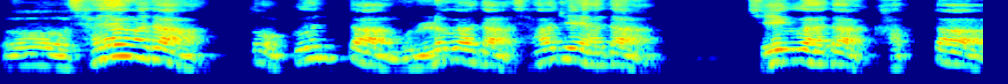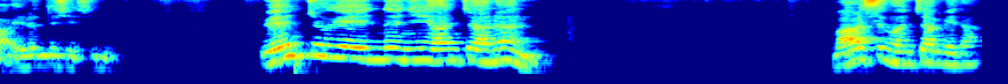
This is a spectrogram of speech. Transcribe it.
어, 사양하다, 또 끊다, 물러가다, 사죄하다, 제거하다, 갚다 이런 뜻이 있습니다. 왼쪽에 있는 이 한자는 말씀 원자입니다.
